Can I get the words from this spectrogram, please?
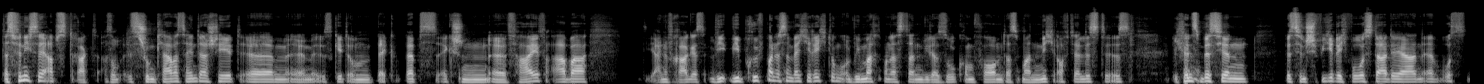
Das finde ich sehr abstrakt. Also ist schon klar, was dahinter steht. Ähm, ähm, es geht um BEPS Action äh, 5, aber die eine Frage ist, wie, wie prüft man das in welche Richtung und wie macht man das dann wieder so konform, dass man nicht auf der Liste ist? Ich finde es ein bisschen, bisschen schwierig. Wo ist da der, äh, wo ist,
